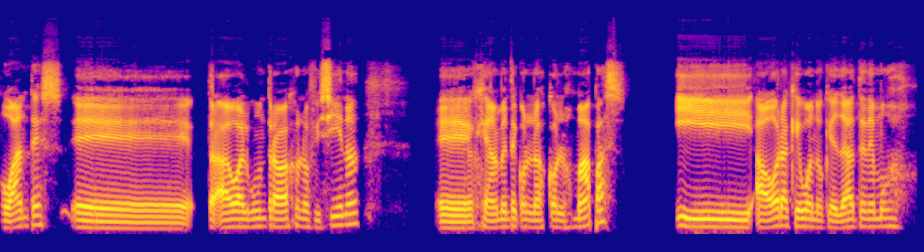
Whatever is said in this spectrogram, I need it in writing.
o antes. Eh, hago algún trabajo en la oficina, generalmente con los, con los mapas. Y ahora que bueno, que ya tenemos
